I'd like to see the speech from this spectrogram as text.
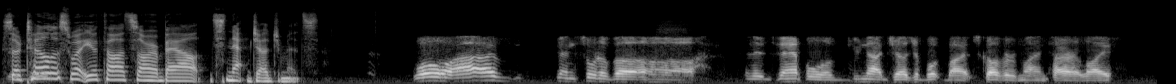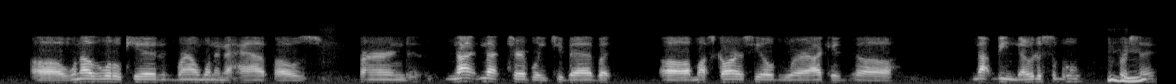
So tell us what your thoughts are about snap judgments. Well, I've been sort of a, uh, an example of do not judge a book by its cover my entire life. Uh, when I was a little kid, around one and a half, I was burned. Not not terribly too bad, but uh, my scars healed where I could uh, not be noticeable mm-hmm. per se.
